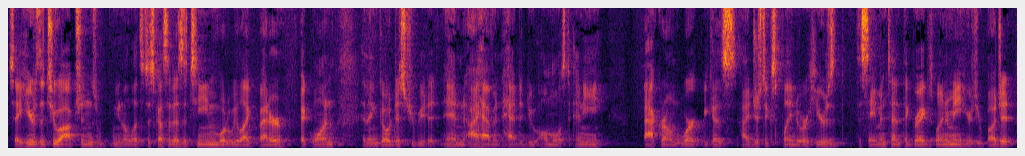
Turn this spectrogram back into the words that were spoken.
say, here's the two options, you know, let's discuss it as a team. What do we like better? Pick one, and then go distribute it. And I haven't had to do almost any background work because I just explained to her, here's the same intent that Greg explained to me, here's your budget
